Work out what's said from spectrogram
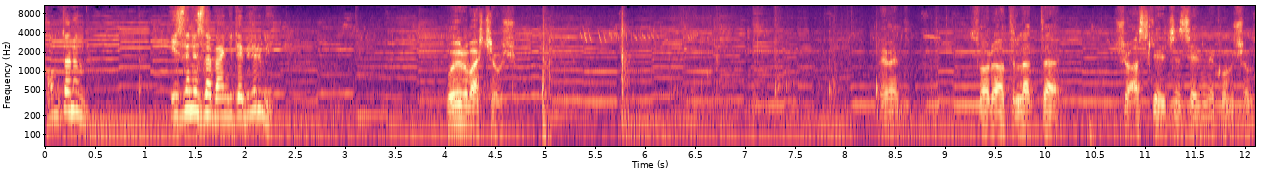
Komutanım izninizle ben gidebilir miyim? Buyur başçavuşum. Levent, sonra hatırlat da şu asker için seninle konuşalım.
